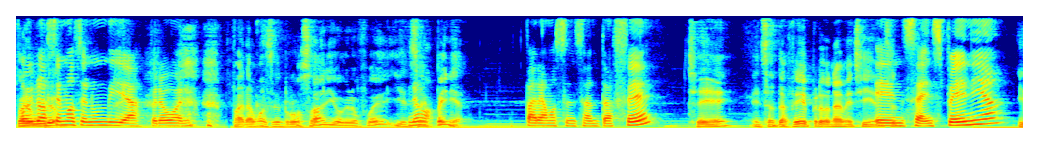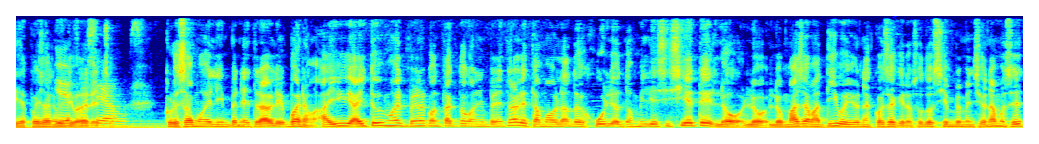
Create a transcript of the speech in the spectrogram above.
Hoy lo hacemos en un día, pero bueno. Paramos en Rosario, creo fue, y en San Peña. Paramos en Santa Fe. Sí, en Santa Fe, perdóname, sí. En, San Peña. Y después ya nos metimos derecho. Cruzamos el impenetrable. Bueno, ahí, ahí tuvimos el primer contacto con el impenetrable. Estamos hablando de julio del 2017. Lo, lo, lo más llamativo y unas cosas que nosotros siempre mencionamos es:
